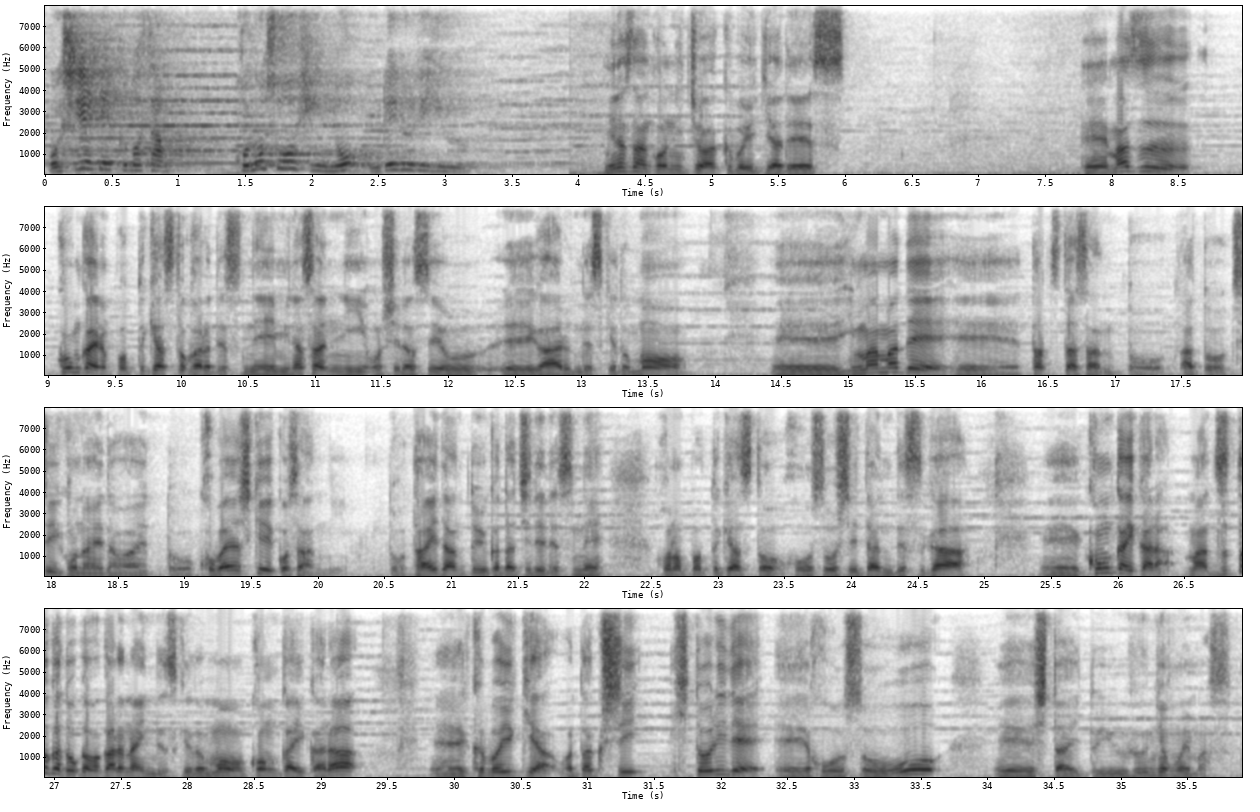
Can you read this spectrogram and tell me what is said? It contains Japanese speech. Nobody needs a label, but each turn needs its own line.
教えて久保さん。この商品の売れる理由。
皆さんこんにちは久保幸也です、えーまず今回のポッドキャストからですね皆さんにお知らせを、えーがあるんですけども、えー今まで、えー達田さんとあとついこの間は、えっと、小林恵子さんにと対談という形でですねこのポッドキャストを放送していたんですが、えー今回から、まあ、ずっとかどうかわからないんですけども今回から、えー久保幸也私一人で、えー放送を、えーしたいというふうに思います。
